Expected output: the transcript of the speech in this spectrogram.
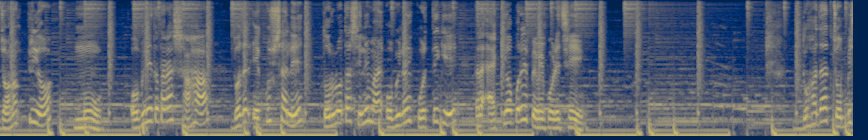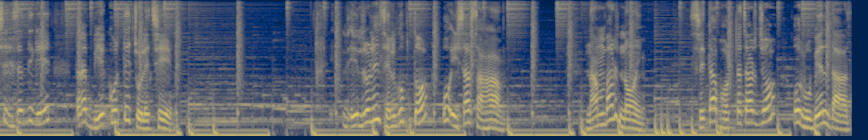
জনপ্রিয় মুখ। অভিনেতা তারা সাহা দু একুশ সালে তরুলতা সিনেমায় অভিনয় করতে গিয়ে তারা একে অপরের প্রেমে পড়েছে। দু হাজার শেষের দিকে তারা বিয়ে করতে চলেছে। ইন্দ্রনীল সেনগুপ্ত ও ঈশা সাহা নাম্বার নয় শ্রেতা ভট্টাচার্য ও রুবেল দাস।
